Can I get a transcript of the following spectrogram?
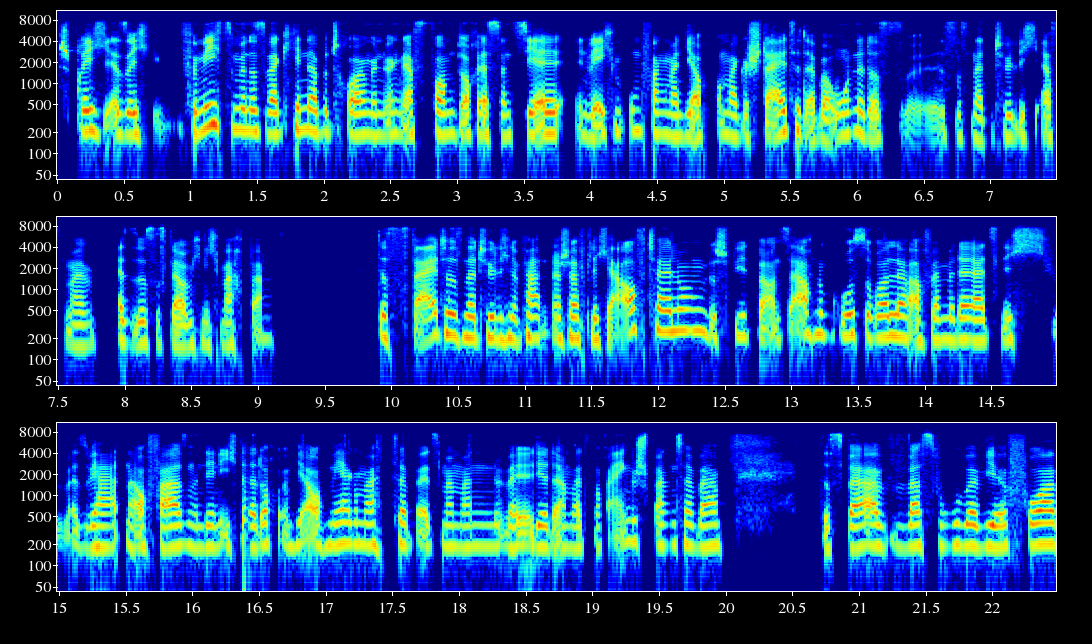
Sprich, also ich, für mich zumindest war Kinderbetreuung in irgendeiner Form doch essentiell, in welchem Umfang man die auch immer gestaltet, aber ohne das ist es natürlich erstmal, also ist es, glaube ich, nicht machbar. Das zweite ist natürlich eine partnerschaftliche Aufteilung. Das spielt bei uns auch eine große Rolle, auch wenn wir da jetzt nicht, also wir hatten auch Phasen, in denen ich da doch irgendwie auch mehr gemacht habe als mein Mann, weil der damals noch eingespannter war. Das war was, worüber wir vor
